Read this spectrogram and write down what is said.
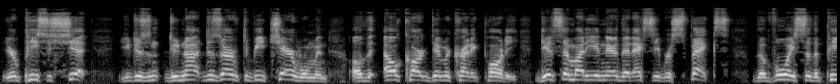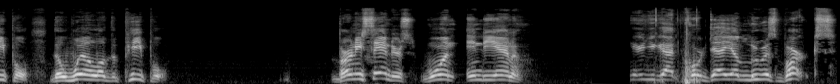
you're a piece of shit. You do not deserve to be chairwoman of the Elkhart Democratic Party. Get somebody in there that actually respects the voice of the people, the will of the people. Bernie Sanders won Indiana. Here you got Cordelia Lewis Burks.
